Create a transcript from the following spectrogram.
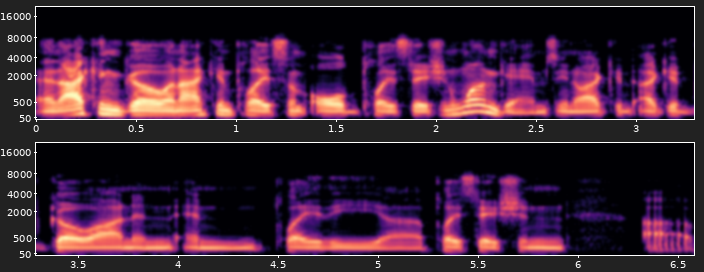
and I can go and I can play some old PlayStation 1 games. You know, I could I could go on and and play the uh, PlayStation. Uh, uh,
